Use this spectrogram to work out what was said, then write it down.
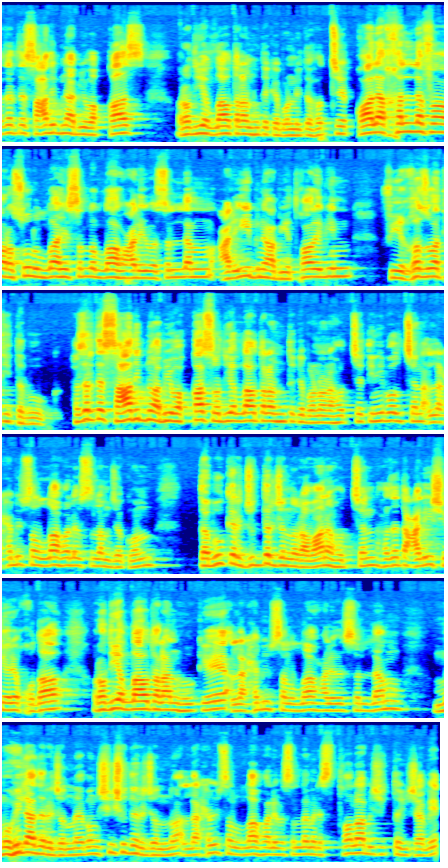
হজরত সাদ ইবনে আবি ওয়াক্কাস রদি আল্লাহ তালানহু থেকে বর্ণিত হচ্ছে কলা খাল্লাফা রসুল্লাহ সাল্লাহ আলী ওসাল্লাম আলী ইবনে আবি থরিবিন ফি গজওয়াতি তবুক। হজরত সাদ ইবনু আবি ওয়াক্কাস রদিয়াল্লাহ তালাহ থেকে বর্ণনা হচ্ছে, তিনি বলছেন আল্লাহ হাবিব সাল্লাহ আলাইসাল্লাম যখন তবুকের যুদ্ধের জন্য রওয়ানা হচ্ছেন হজরত আলী শের খোদা রদিয়াল্লাহ তালাহুকে আল্লাহ হাবিব সাল্লাহ আলাইসাল্লাম মহিলাদের জন্য এবং শিশুদের জন্য আল্লাহ হাবিব সাল্লাহ আলিয়াল্লামের স্থলাভিষিক্ত হিসাবে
